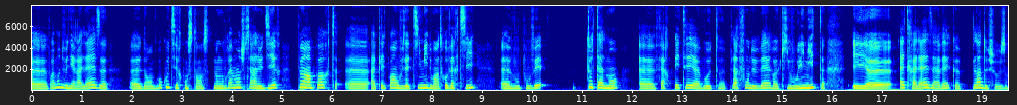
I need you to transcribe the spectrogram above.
euh, vraiment devenir à l'aise dans beaucoup de circonstances. Donc vraiment, je tiens à le dire, peu importe à quel point vous êtes timide ou introverti, vous pouvez totalement faire péter votre plafond de verre qui vous limite et être à l'aise avec plein de choses.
